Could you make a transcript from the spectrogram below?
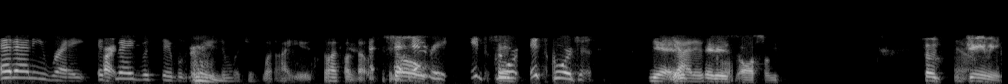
At any rate, it's All right. made with stable diffusion, which is what I use. So I thought that was At pretty So- any rate, it's so- gor- it's gorgeous. yeah, Yeah, it, it is it is awesome. So Yeah. Jamie,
